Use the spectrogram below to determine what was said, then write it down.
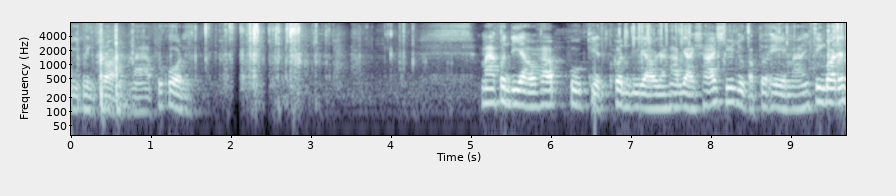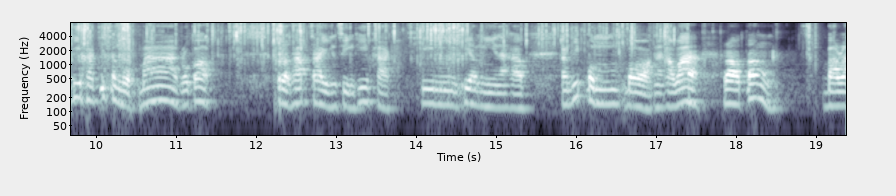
อีกหนึ่งกล่องนะครับทุกคน มาคนเดียวครับภูเก็ตคนเดียวนะครับ อยากใช้ชีวิตอยู่กับตัวเองนะจริงๆบอยได้ที่พักที่สงบมาก แล้วก็ประทับใจจริงๆที่พักที่นี่เที่ยวนี้นะครับอย่างที่ผมบอกนะครับว่าเราต้อง บาล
